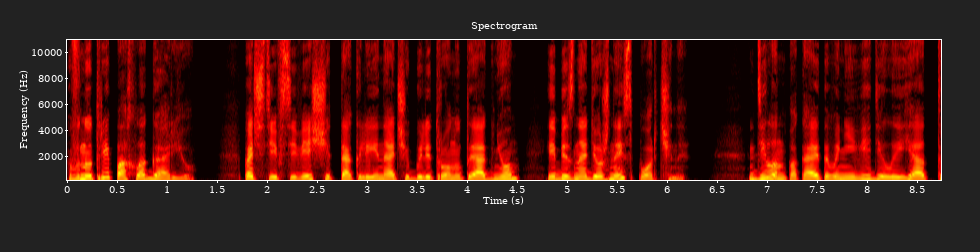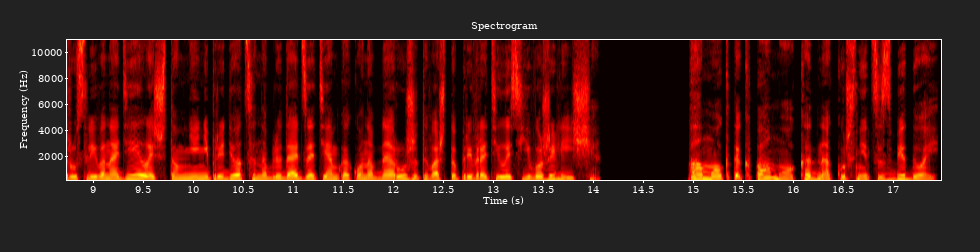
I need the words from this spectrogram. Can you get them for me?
Внутри пахло гарью. Почти все вещи так или иначе были тронуты огнем, и безнадежно испорчены. Дилан пока этого не видел, и я трусливо надеялась, что мне не придется наблюдать за тем, как он обнаружит, во что превратилось его жилище. Помог так помог, однокурсница с бедой.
